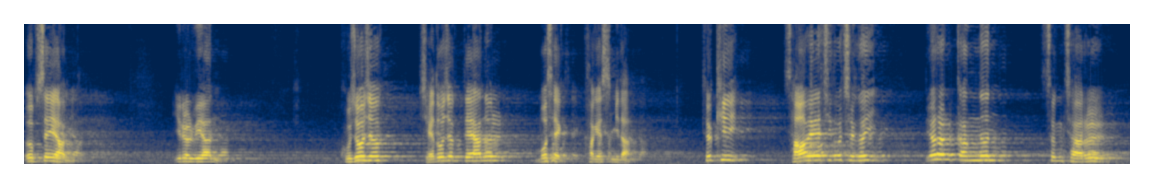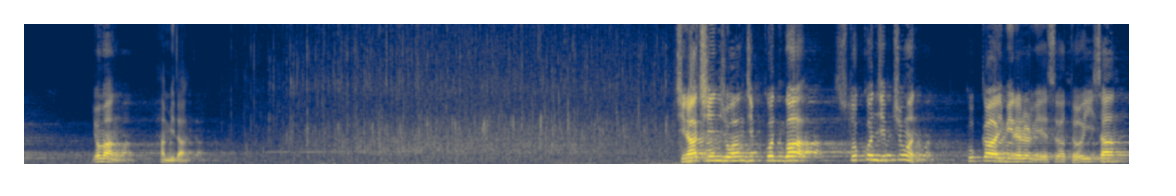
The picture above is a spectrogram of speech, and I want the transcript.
없애야 합니다. 이를 위한 구조적, 제도적 대안을 모색하겠습니다. 특히 사회 지도층의 뼈를 깎는 성찰을 요망합니다. 지나친 중앙 집권과 수도권 집중은 국가의 미래를 위해서 더 이상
